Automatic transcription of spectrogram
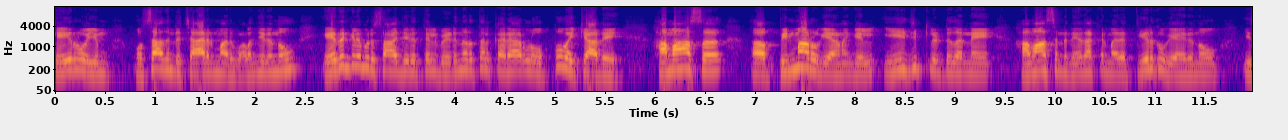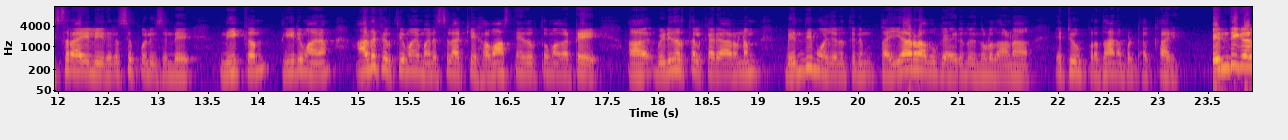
കെയ്റോയും മൊസാദിന്റെ ചാരന്മാർ വളഞ്ഞിരുന്നു. ഏതെങ്കിലും ഒരു സാഹചര്യത്തിൽ വെടിനിർത്തൽ കരാറിൽ ഒപ്പുവയ്ക്കാതെ ഹമാസ് പിന്മാറുകയാണെങ്കിൽ ഈജിപ്തിലിട്ട് തന്നെ ഹമാസിന്റെ നേതാക്കന്മാരെ തീർക്കുകയായിരുന്നു ഇസ്രായേലി രഹസ്യ പോലീസിന്റെ നീക്കം തീരുമാനം. അത് കൃത്യമായി മനസ്സിലാക്കിയ ഹമാസ് നേതൃത്വമാകട്ടെ വെടിനിർത്തൽ കരാറിനും ബന്ദിമോചനത്തിനും തയ്യാറാവുകയായിരുന്നു എന്നുള്ളതാണ് ഏറ്റവും പ്രധാനപ്പെട്ട കാര്യം. ബന്ദികൾ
